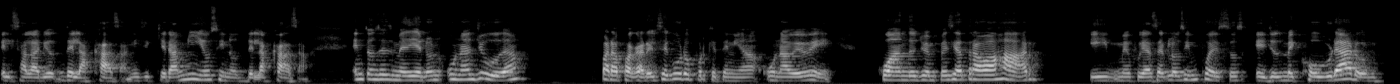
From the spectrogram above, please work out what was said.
el salario de la casa, ni siquiera mío, sino de la casa. Entonces me dieron una ayuda para pagar el seguro porque tenía una bebé. Cuando yo empecé a trabajar, y me fui a hacer los impuestos, ellos me cobraron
